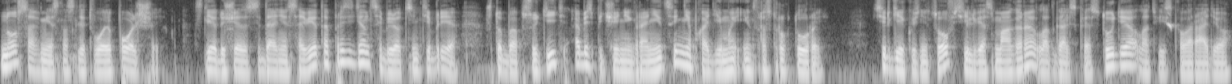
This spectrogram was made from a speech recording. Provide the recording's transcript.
но совместно с Литвой и Польшей. Следующее заседание Совета президент соберет в сентябре, чтобы обсудить обеспечение границы необходимой инфраструктурой. Сергей Кузнецов, Сильвия Смагара, Латгальская студия, Латвийского радио.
